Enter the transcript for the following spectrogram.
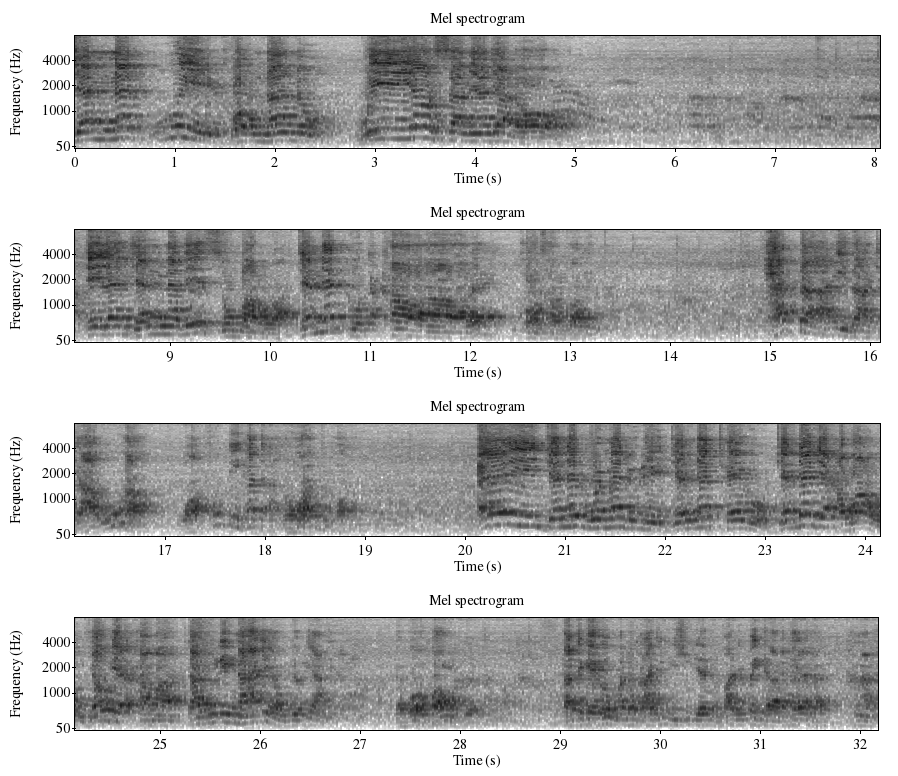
ဂျန်နတ်ဝိဘုံနန်းတို့ဝေရောက်ဆံမြန်းကြတော့အေလဂျန်နတ်ရဲ့ဇုံမာဝါဂျန်နတ်ကိုတခါလေခေါ်ဆောင်သွားလိုက် حتى إذا جاءوها وفتحت أبوابها အဲ့ ဒီဂျန်နတ်ဝင်မဲ့လူတွေဂျန်နတ်ထဲကိုဂျန်နတ်ရဲ့အဝါကိုရောက်တဲ့အခါမှာဒါလူတွေနားလည်အောင်ပြောပြနေတာသဘောပေါက်အောင်ပြောတာဒါတကယ်လို့မတကားကြီးရှိတယ်တော့ဘာလို့ပိတ်ကြတာလဲအဲ့ဒါခဏတာ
